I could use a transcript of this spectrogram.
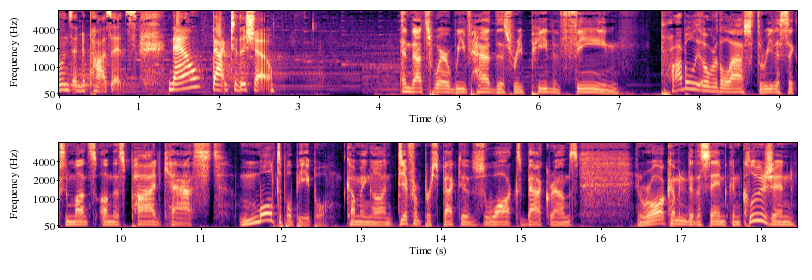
loans and deposits. Now, back to the show. And that's where we've had this repeated theme probably over the last three to six months on this podcast. Multiple people coming on, different perspectives, walks, backgrounds, and we're all coming to the same conclusion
